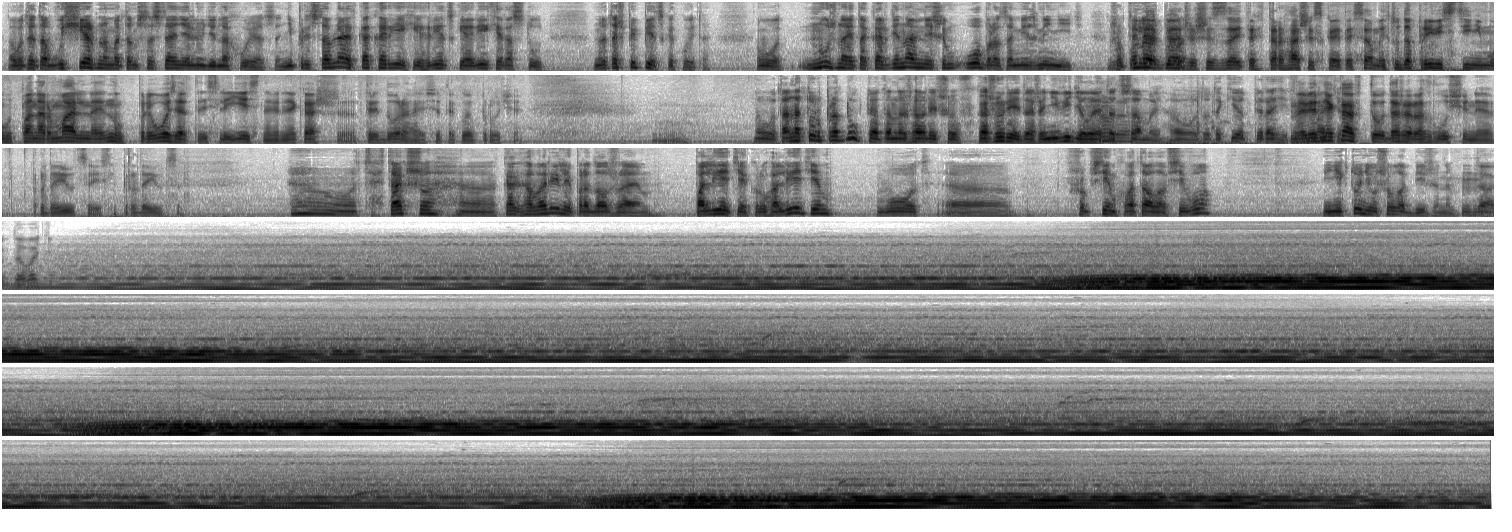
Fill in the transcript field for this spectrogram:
вот это в ущербном этом состоянии люди находятся. Не представляют, как орехи, грецкие орехи растут. Ну это ж пипец какой-то. Вот. Нужно это кардинальнейшим образом изменить. Ну, Чтоб вот у или нас опять было- же из-за этой торгашеской этой самой, их туда привезти не могут по нормальной, ну, привозят, если есть, наверняка э, дорого и все такое прочее. Ну Вот. А натурпродукты, это она же говорит, что в кожуре даже не видела Ну этот да. самый. А Вот, вот такие вот пироги. Наверняка в то, даже разлущенные продаются, если продаются. Вот. Так что, э, как говорили, продолжаем. Полетие круголетием. Вот. Чтобы всем хватало всего. И никто не ушел обиженным. Мгм. Так, давайте.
